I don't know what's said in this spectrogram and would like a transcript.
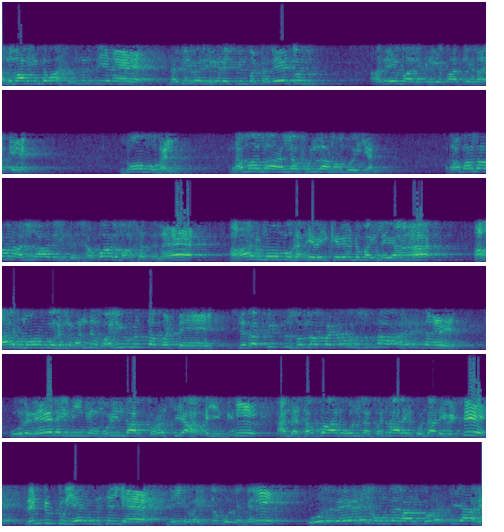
அது மாதிரி இந்த மாசத்தில் என்ன செய்யணும் பின்பற்ற வேண்டும். அதே மாதிரி நீங்க பாத்தீங்கன்னாக்கே நோம்புகள். ரமலான் அல்ல ஃபுல்லா நோம்பு வைக்கணும். ரமலான் அல்லாத இந்த செவ்வால் மாசத்துல ஆறு நோம்புகளை வைக்க வேண்டுமா இல்லையா? ஆறு நோம்புகள் வந்து வலியுறுத்தப்பட்டு சிறப்பித்து சொல்லப்பட்ட ஒரு சுண்ணாவாக இருக்கிறது. ஒருவேளை நீங்கள் முடிந்தால் தொடர்ச்சியாக வையுங்கள். அந்த செவ்வாறு ஒன்றுல பெருநாளை கொண்டாடி விட்டு ரெண்டு டு ஏழு செய்ய நீங்கள் வைத்துக் கொள்ளுங்கள். ஒருவேளை உங்களால் தொடர்ச்சியாக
